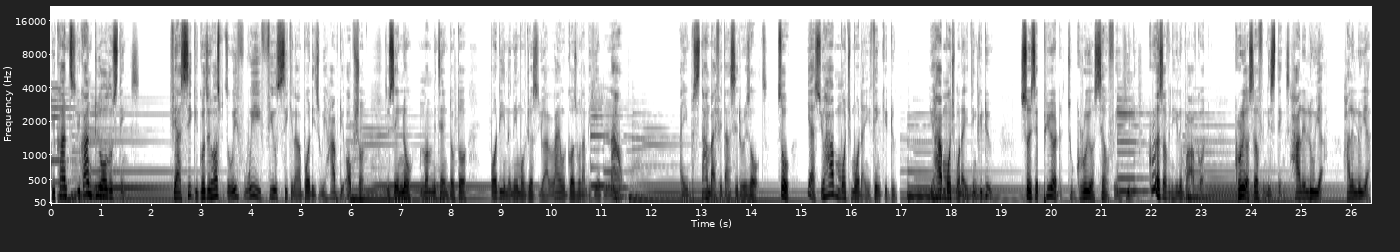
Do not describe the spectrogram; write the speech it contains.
You can't you can't do all those things. If you are sick, you go to the hospital. If we feel sick in our bodies, we have the option to say, No, I'm not meeting a doctor. Body in the name of Jesus, you align with God's word and be healed now. And you stand by faith and see the results. So, yes, you have much more than you think you do. You have much more than you think you do. So it's a period to grow yourself in healing. Grow yourself in healing power of God. Grow yourself in these things. Hallelujah. Hallelujah.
